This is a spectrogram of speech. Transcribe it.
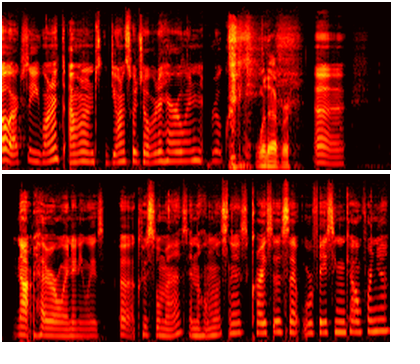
Oh, actually, you want to? I want. To do you want to switch over to heroin real quick? Whatever. uh, not heroin, anyways. Uh, crystal meth and the homelessness crisis that we're facing in California.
